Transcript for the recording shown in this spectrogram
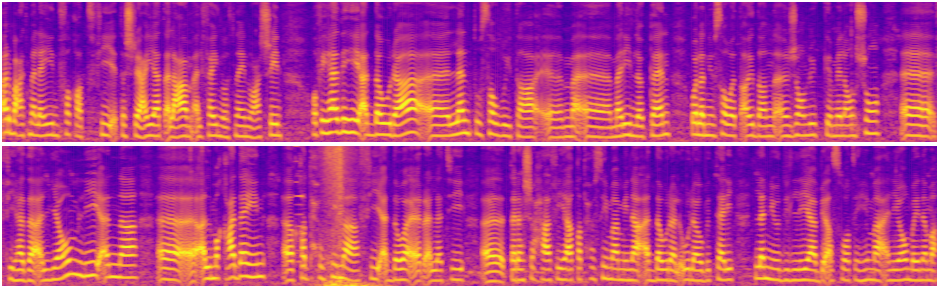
أربعة ملايين فقط في تشريعيات العام 2022 وفي هذه الدورة آه، لن تصوت آه، آه، مارين لوبين ولن يصوت أيضا جون لوك ميلانشون في هذا اليوم لأن المقعدين قد حسما في الدوائر التي ترشحا فيها قد حسما من الدورة الأولى وبالتالي لن يدليا بأصواتهما اليوم بينما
